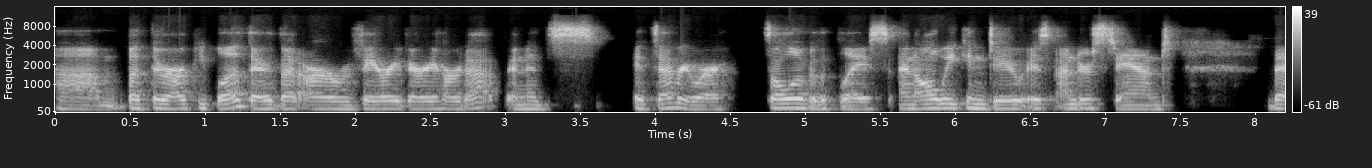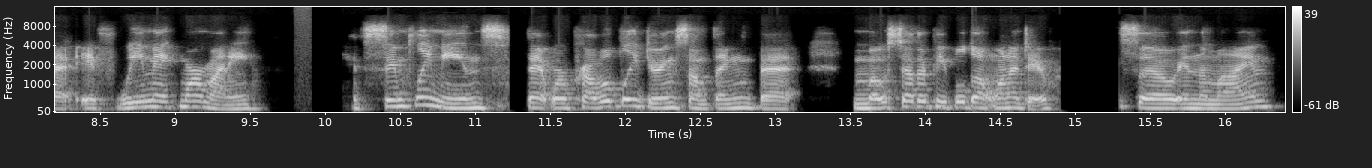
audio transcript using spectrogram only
um, but there are people out there that are very very hard up and it's it's everywhere it's all over the place and all we can do is understand that if we make more money it simply means that we're probably doing something that most other people don't want to do. So in the mine,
